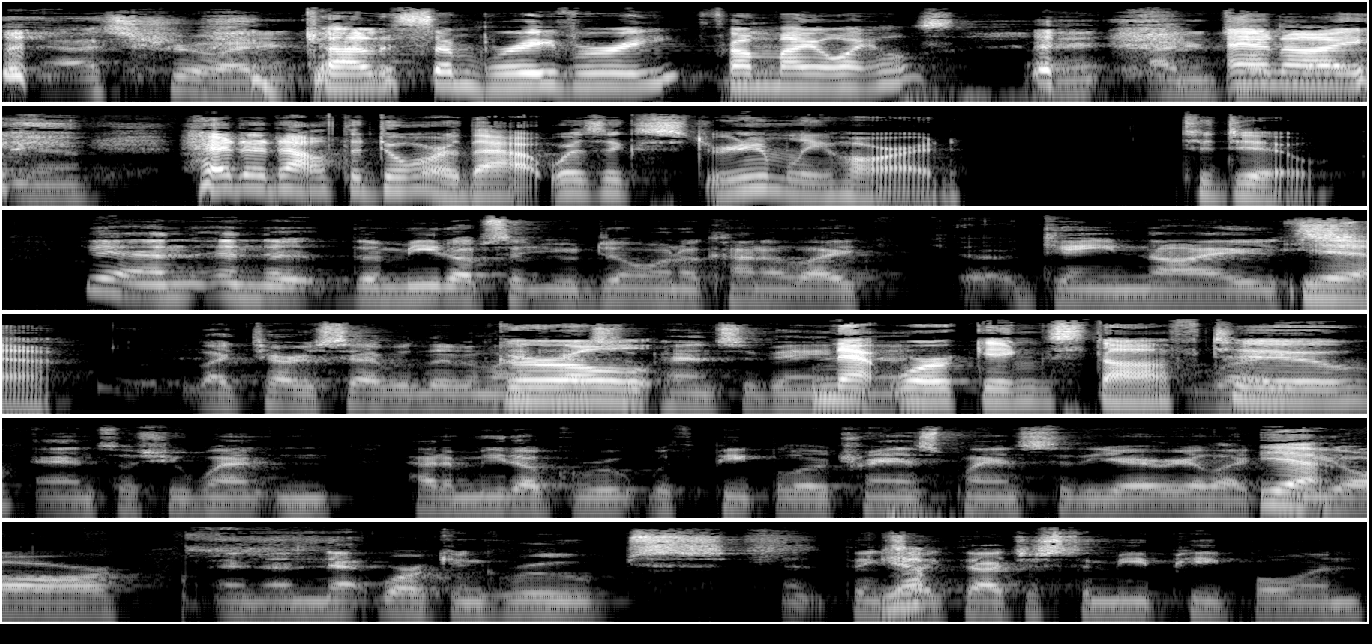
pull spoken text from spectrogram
That's true. I didn't. got some bravery from Yeah. my oils I didn't, I didn't and about I yeah. headed out the door. That was extremely hard to do. Yeah, and and the the meetups that you're doing are kind of like uh, game nights. Yeah. like Terry said, we live in Girl Pennsylvania. Networking stuff Right. too. And so she went and had a meetup group with people who are transplants to the area, like Yeah. we are, and then networking groups and things Yep. like that, just to meet people. And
